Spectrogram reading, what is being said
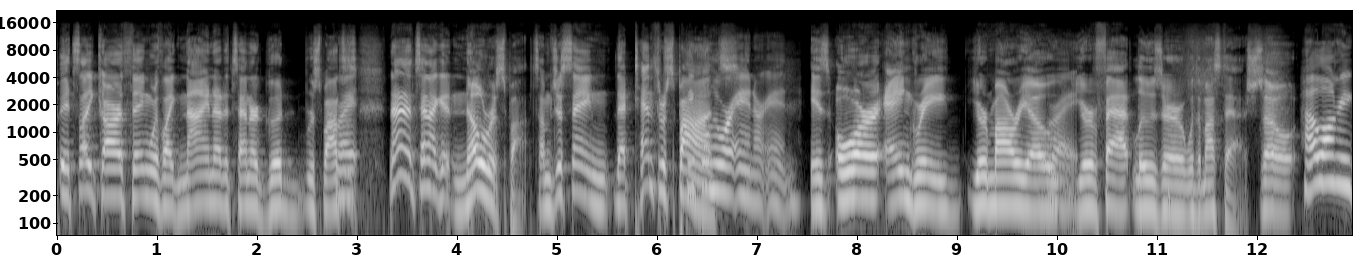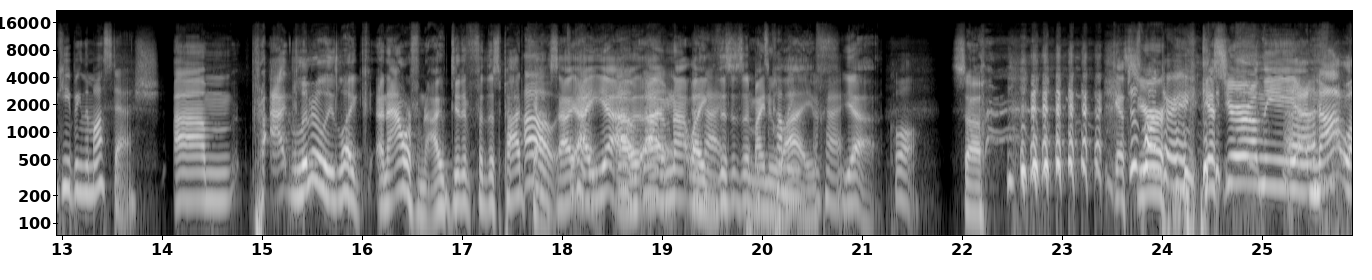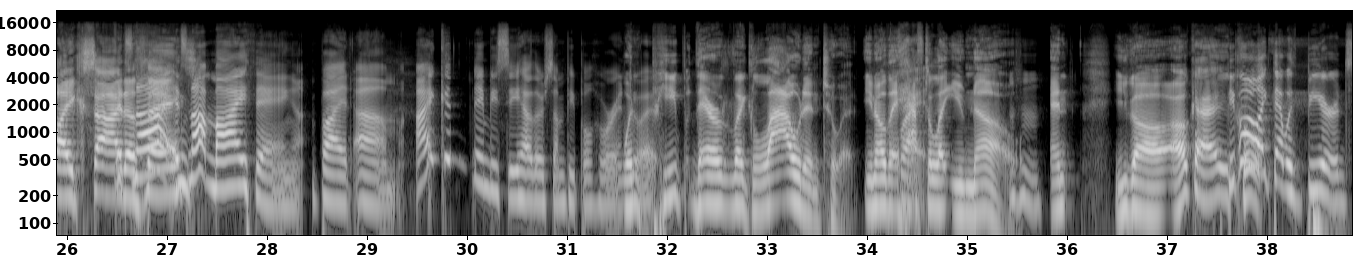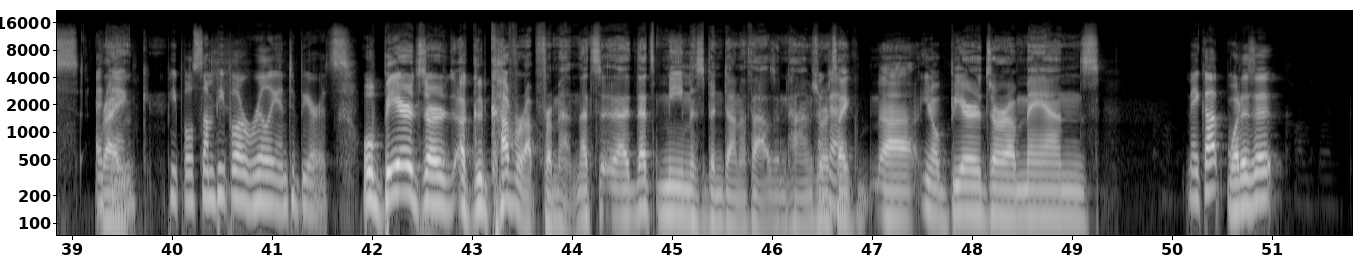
It's like our thing with like nine out of ten are good responses. Right. Nine out of ten, I get no response. I'm just saying that tenth response People who are in are in. is or angry. You're Mario. Right. You're a fat loser with a mustache. So How long are you keeping the mustache? um, I, literally like an hour from now. I did it for this podcast. Oh, I, I okay. yeah. Oh, I, am not like Okay. this isn't my It's new coming- life. okay. Yeah. Cool. So guess Just you're wondering. guess you're on the uh, Uh, not like side of not, things. it's not my thing, but um, I could maybe see how there's some people who are into when it. people they're like loud into it. You know, they have Right. to let you know. Mhm. And you go, okay. People cool. are like that with beards. I Right. think people. Some people are really into beards. Well, beards are a good cover up for men. That's uh, that's meme has been done a thousand times. Where Okay. it's like, uh, you know, beards are a man's Makeup. what is it?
